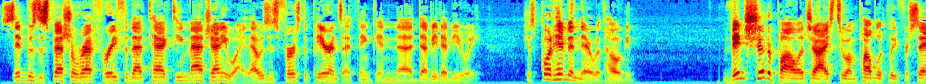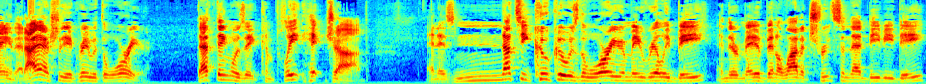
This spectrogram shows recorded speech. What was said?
Sid was the special referee for that tag team match anyway. That was his first appearance, I think, in uh, WWE. Just put him in there with Hogan. Vince should apologize to him publicly for saying that. I actually agree with the Warrior. That thing was a complete hit job. And as nutsy cuckoo as the Warrior may really be, and there may have been a lot of truths in that DVD,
